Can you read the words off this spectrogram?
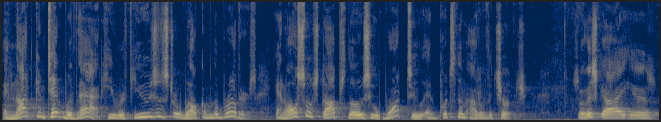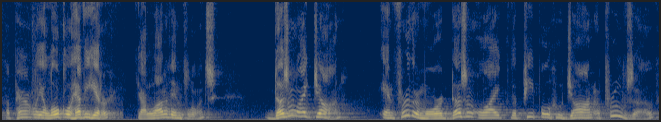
And not content with that, he refuses to welcome the brothers and also stops those who want to and puts them out of the church. So this guy is apparently a local heavy hitter, got a lot of influence, doesn't like John, and furthermore, doesn't like the people who John approves of,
